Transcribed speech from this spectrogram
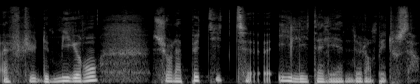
afflux de migrants sur la petite île italienne de Lampedusa.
